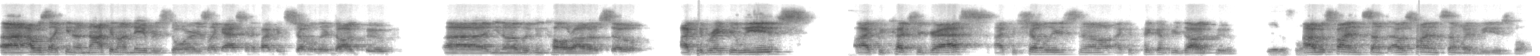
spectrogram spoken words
Uh, I was like, you know, knocking on neighbors' doors, like asking if I could shovel their dog poop. Uh, you know, I lived in Colorado, so I could rake your leaves, I could cut your grass, I could shovel your snow, I could pick up your dog poop. Beautiful. I was finding something. I was finding some way to be useful.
